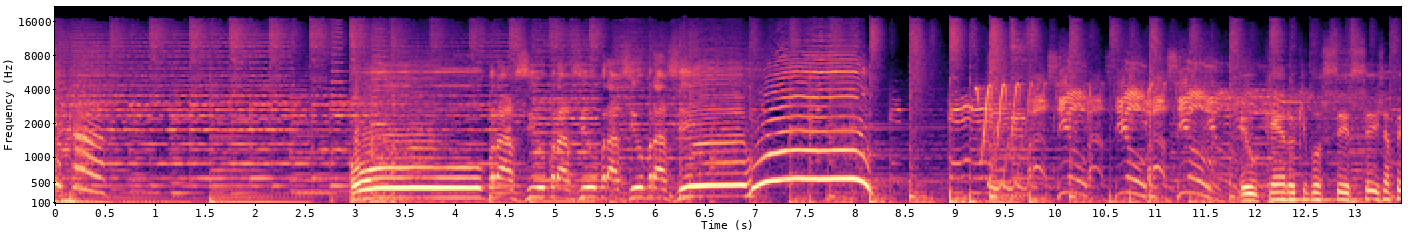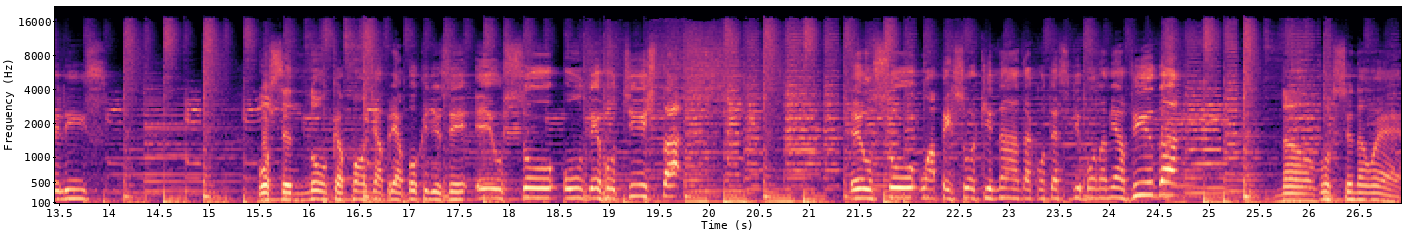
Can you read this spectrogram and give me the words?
eita! Ô Brasil, Brasil, Brasil, Brasil. Uh! Brasil, Brasil, Brasil. Eu quero que você seja feliz. Você nunca pode abrir a boca e dizer: Eu sou um derrotista. Eu sou uma pessoa que nada acontece de bom na minha vida. Não, você não é.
